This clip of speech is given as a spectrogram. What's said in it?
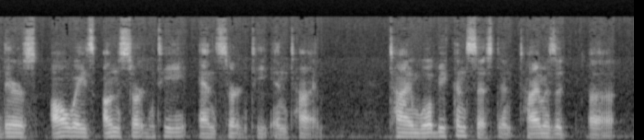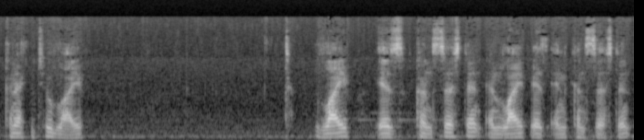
there's always uncertainty and certainty in time. Time will be consistent. Time is a, uh, connected to life. Life is consistent and life is inconsistent.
